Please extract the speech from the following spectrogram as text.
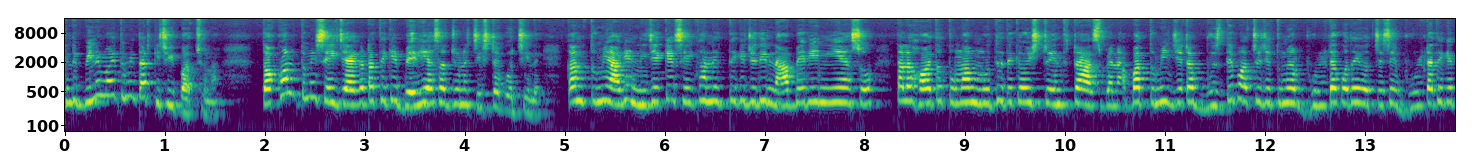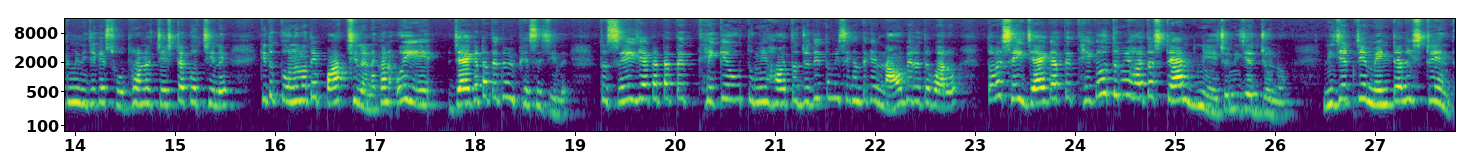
কিন্তু বিনিময়ে তুমি তার কিছুই পাচ্ছ না। তখন তুমি সেই জায়গাটা থেকে বেরিয়ে আসার জন্য চেষ্টা করছিলে। কারণ তুমি আগে নিজেকে সেইখানে থেকে যদি না বেরিয়ে নিয়ে আসো, তাহলে হয়তো তোমার মধ্যে থেকে ওই স্ট্রেংথটা আসবে না। বা তুমি যেটা বুঝতে পারছ যে তোমার ভুলটা কোথায় হচ্ছে, সেই ভুলটা থেকে তুমি নিজেকে শোধরানোর চেষ্টা করছিলে, কিন্তু কোনো মতেই পারছিলে না। কারণ ওই জায়গাটাতে তুমি ফেসেছিলে। তো সেই জায়গাটাতে থেকেও তুমি হয়তো যদি তুমি সেখান থেকে নাও বেরোতে পারো, তবে সেই জায়গাতে থেকেও তুমি হয়তো স্ট্যান্ড নিয়েছো নিজের জন্য। নিজের যে মেন্টালি স্ট্রেংথ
